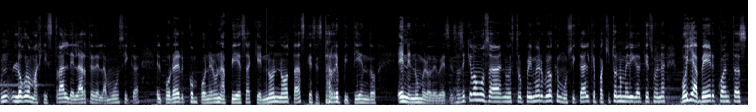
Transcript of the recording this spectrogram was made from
un logro magistral del arte de la música, el poder componer una pieza que no notas que se está repitiendo en el número de veces. Así que vamos a nuestro primer bloque musical, que Paquito no me diga qué suena. Voy a ver cuántas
